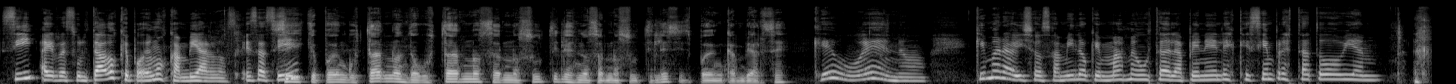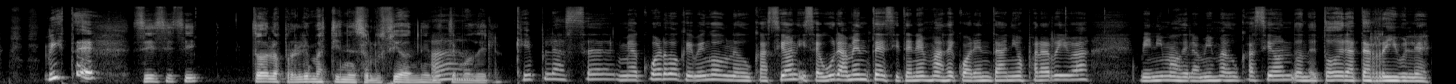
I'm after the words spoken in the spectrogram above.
Sí hay resultados que podemos cambiarlos. ¿Es así? Sí, que pueden gustarnos, no gustarnos, sernos útiles, no sernos útiles y pueden cambiarse. Qué bueno. Qué maravilloso. A mí lo que más me gusta de la PNL es que siempre está todo bien. ¿Viste? Sí, sí, sí todos los problemas tienen solución en este ah, modelo. Qué placer. Me acuerdo que vengo de una educación y seguramente si tenés más de 40 años para arriba, vinimos de la misma educación donde todo era terrible.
